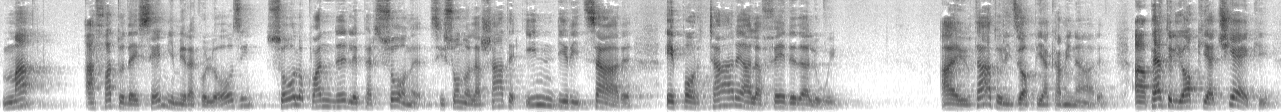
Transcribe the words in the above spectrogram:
ma ha fatto dei segni miracolosi solo quando le persone si sono lasciate indirizzare e portare alla fede da lui. Ha aiutato gli zoppi a camminare, ha aperto gli occhi ai ciechi,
